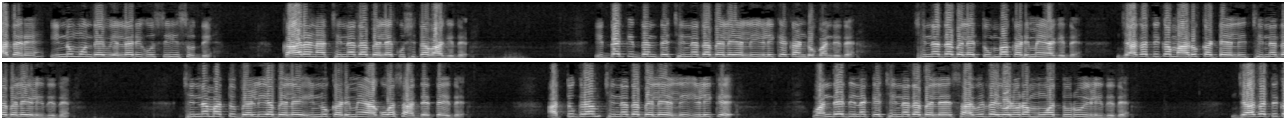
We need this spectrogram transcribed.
ಆದರೆ ಇನ್ನು ಮುಂದೆ ಎಲ್ಲರಿಗೂ ಸಿಹಿ ಸುದ್ದಿ. ಕಾರಣ ಚಿನ್ನದ ಬೆಲೆ ಕುಸಿತವಾಗಿದೆ. ಇದ್ದಕ್ಕಿದ್ದಂತೆ ಚಿನ್ನದ ಬೆಲೆಯಲ್ಲಿ ಇಳಿಕೆ ಕಂಡು ಬಂದಿದೆ ಚಿನ್ನದ ಬೆಲೆ ತುಂಬ ಕಡಿಮೆಯಾಗಿದೆ. ಜಾಗತಿಕ ಮಾರುಕಟ್ಟೆಯಲ್ಲಿ ಚಿನ್ನದ ಬೆಲೆ ಇಳಿದಿದೆ. ಚಿನ್ನ ಮತ್ತು ಬೆಳ್ಳಿಯ ಬೆಲೆ ಇನ್ನೂ ಕಡಿಮೆಯಾಗುವ ಸಾಧ್ಯತೆ ಇದೆ. ಹತ್ತು ಗ್ರಾಂ ಚಿನ್ನದ ಬೆಲೆಯಲ್ಲಿ ಇಳಿಕೆ. ಒಂದೇ ದಿನಕ್ಕೆ ಚಿನ್ನದ ಬೆಲೆ ಸಾವಿರದ ಏಳ್ನೂರ ಮೂವತ್ತು ರು ಇಳಿದಿದೆ. ಜಾಗತಿಕ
